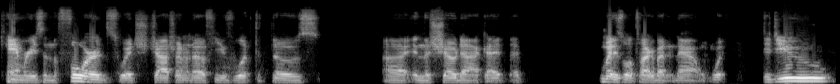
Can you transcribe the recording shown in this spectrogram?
Camrys and the Fords, which Josh, I don't know if you've looked at those uh, in the show doc. I, I, might as well talk about it now. What did you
